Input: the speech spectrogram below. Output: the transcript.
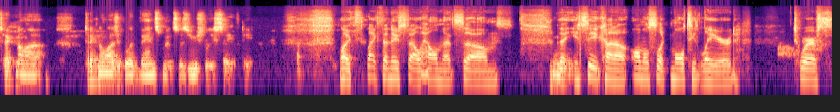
techno, technological advancements is usually safety. Like like the new style helmets um, that you see kind of almost look multi-layered to where if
